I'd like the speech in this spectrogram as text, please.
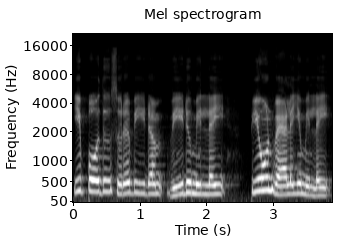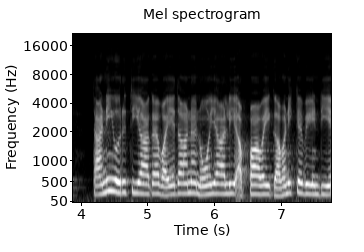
இப்போது சுரபியிடம் வீடுமில்லை பியூன் வேலையும் இல்லை. தனி ஒருத்தியாக வயதான நோயாளி அப்பாவை கவனிக்க வேண்டிய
